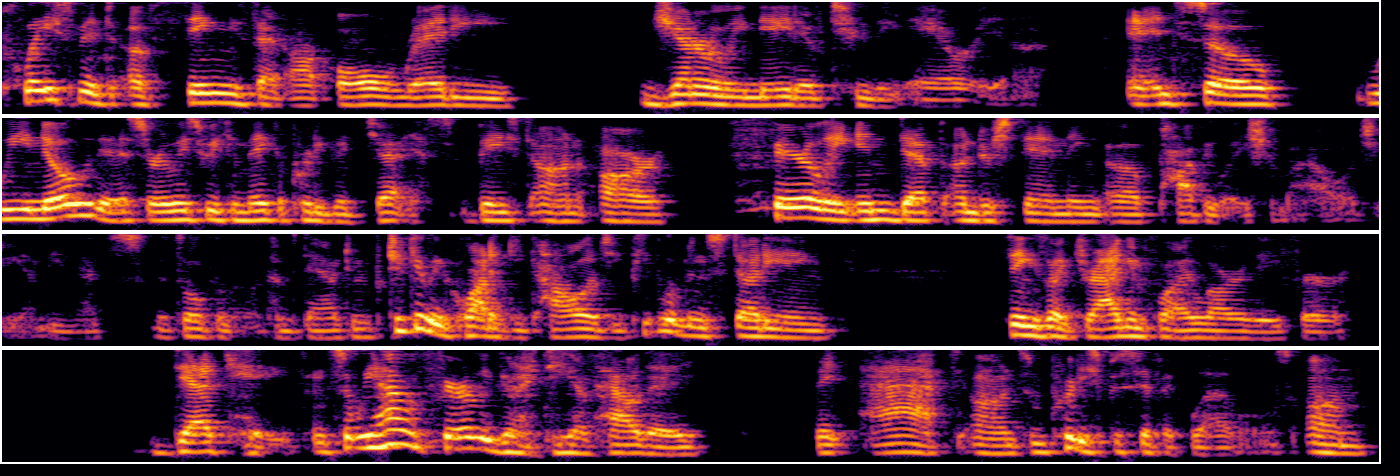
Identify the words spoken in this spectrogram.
placement of things that are already generally native to the area. And so we know this, or at least we can make a pretty good guess based on our fairly in-depth understanding of population biology. I mean, that's that's ultimately what comes down to, particularly aquatic ecology. People have been studying things like dragonfly larvae for decades. And so we have a fairly good idea of how they they act on some pretty specific levels. Um,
